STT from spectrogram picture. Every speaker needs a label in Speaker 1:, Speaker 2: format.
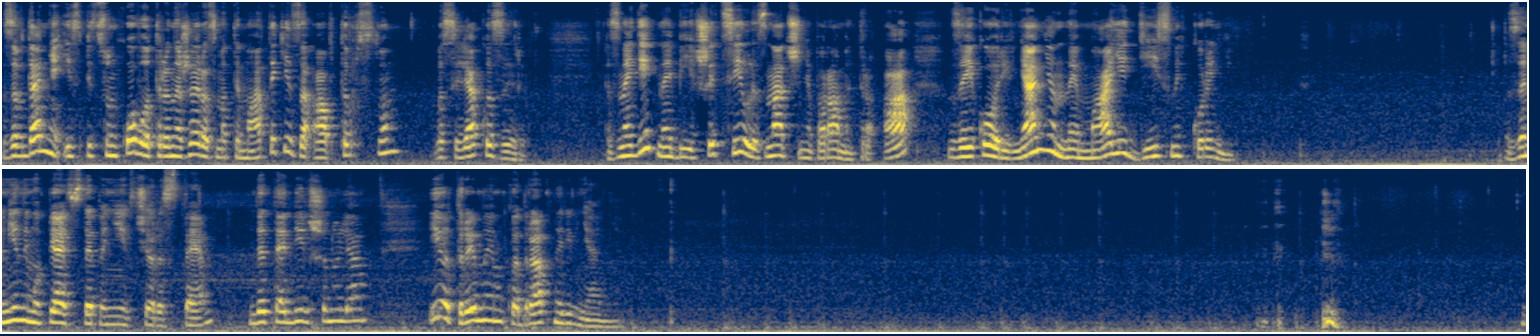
Speaker 1: Завдання із підсумкового тренажера з математики за авторством Василя Козири. Знайдіть найбільше ціле значення параметра А, за якого рівняння немає дійсних коренів. Замінимо 5 в степені х через t, де t більше нуля, і отримаємо квадратне рівняння.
